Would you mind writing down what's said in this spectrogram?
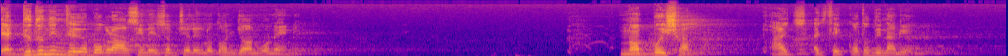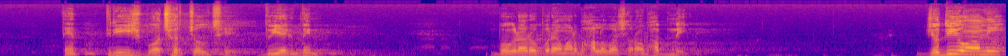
এক দু দিন থেকে বগড়া আসিনি, এইসব ছেলেগুলো তখন জন্ম নেয়নি। নব্বই সাল, আজ আজ থেকে কতদিন আগে? তেত্রিশ বছর চলছে, দুই একদিন। বগড়ার উপরে আমার ভালোবাসার অভাব নেই। যদিও আমি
